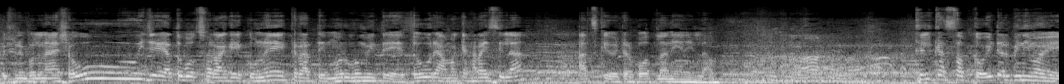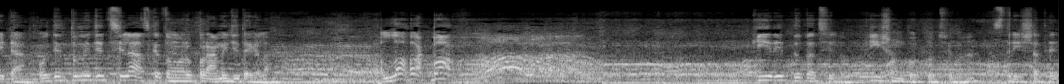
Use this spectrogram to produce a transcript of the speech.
বিষ্ণু বললেন, আয়েশা, ওই যে এত বছর আগে কোন এক রাতে মরুভূমিতে দৌড়ে আমাকে হারাইছিলা, আজকে ওইটার বদলা নিয়ে নিলাম। তিলকা সাবকা, ওইটার বিনিময়ে এটা। ওই দিন তুমি জিতছিলা, আজকে তোমার উপর আমি জিতে গেলাম। আল্লাহ আকবার! কি হৃদ্যতা ছিল, কি সম্পর্ক ছিল না স্ত্রীর সাথে?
